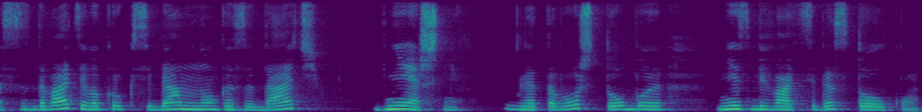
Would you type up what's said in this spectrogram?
создавайте вокруг себя много задач внешних для того, чтобы не сбивать себя с толку.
